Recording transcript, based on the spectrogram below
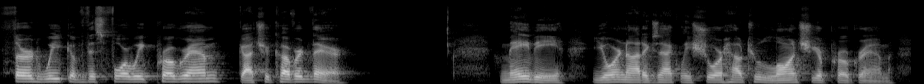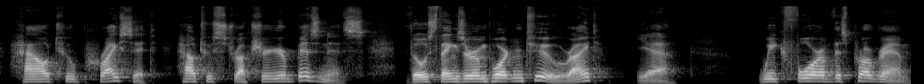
third week of this four week program, got you covered there. Maybe you're not exactly sure how to launch your program, how to price it, how to structure your business. Those things are important too, right? Yeah. Week four of this program,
